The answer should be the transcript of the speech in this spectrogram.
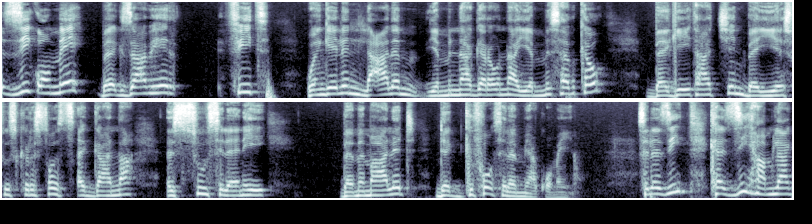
እዚህ ቆሜ በእግዚአብሔር ፊት ወንጌልን ለዓለም የምናገረውና የምሰብከው በጌታችን በኢየሱስ ክርስቶስ ጸጋና እሱ ስለ እኔ በመማለድ ደግፎ ስለሚያቆመኝ ነው። ስለዚህ ከዚህ አምላክ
